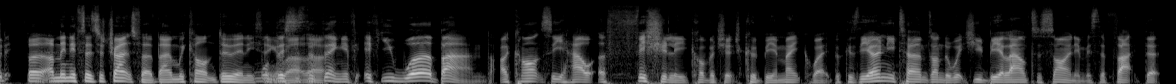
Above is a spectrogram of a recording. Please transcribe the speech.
But it- But I mean, if there's a transfer ban, we can't do anything Well, this about is the that. thing. If if you were banned, I can't see how officially Kovacic could be a make weight because the only terms under which you'd be allowed to sign him is the fact that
